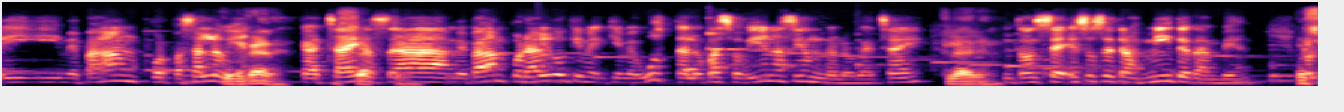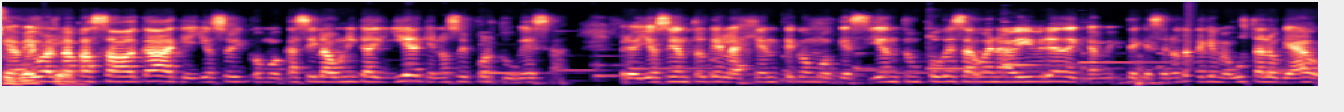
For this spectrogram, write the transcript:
y, me pagan por pasarlo bien, ¿cachai? O sea, me pagan por algo que me, que me, gusta, lo paso bien haciéndolo, ¿cachai? Claro. Entonces, eso se transmite también. Porque a mí igual me ha pasado acá que yo soy como casi la única guía que no soy portuguesa, pero yo siento que la gente como que siente un poco esa buena vibra de que, de que se nota que me gusta lo que hago.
